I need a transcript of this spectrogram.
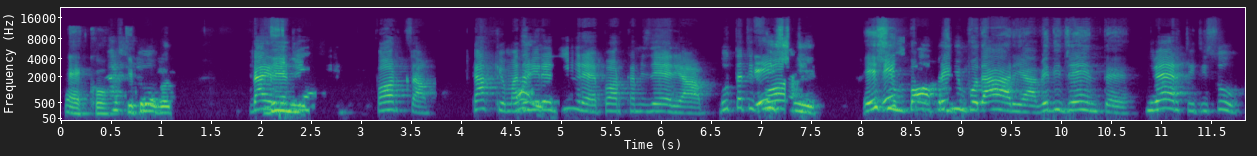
ecco, ti prego. Dai, reagisci, forza. Cacchio, ma Dai. devi reagire, porca miseria. Buttati Esci. fuori. Esci, un po', prendi un po' d'aria, vedi gente. Divertiti su.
